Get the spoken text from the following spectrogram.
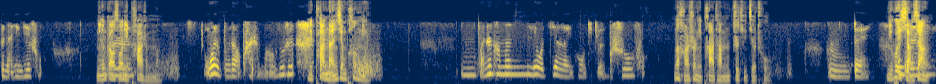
跟男性接触。你能告诉我你怕什么吗？我也不知道怕什么，我就是。你怕男性碰你？嗯，反正他们离我近了以后，我就觉得不舒服。那还是你怕他们肢体接触？嗯，对。你会想象，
